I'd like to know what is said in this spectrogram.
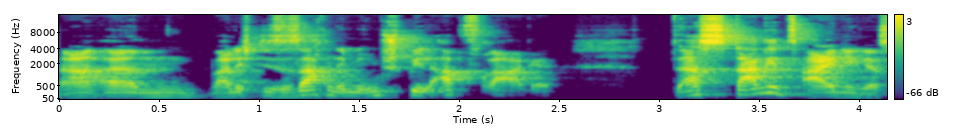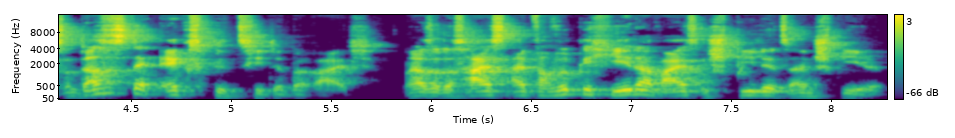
Ja, ähm, weil ich diese Sachen eben im Spiel abfrage. Das, da gibt es einiges und das ist der explizite Bereich. Also das heißt einfach wirklich, jeder weiß, ich spiele jetzt ein Spiel.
